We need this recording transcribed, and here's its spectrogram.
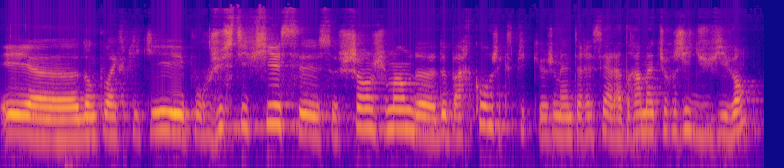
Et euh, donc pour expliquer, pour justifier ce, changement de, parcours, j'explique que je m'intéressais à la dramaturgie du vivant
